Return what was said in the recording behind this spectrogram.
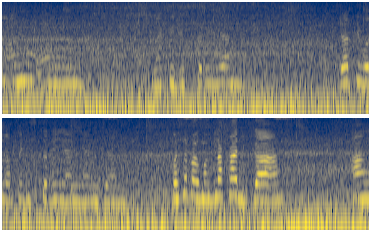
ang ano, ang may pedestrian. Dati walang pedestrian yan dyan. Basta pag maglakad ka, ang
